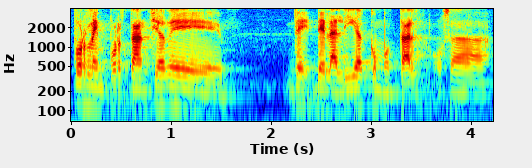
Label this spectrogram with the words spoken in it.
por la importancia de, de, la liga como tal. O sea,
